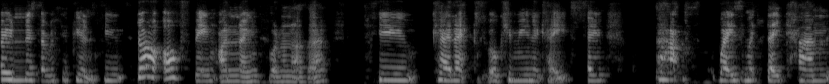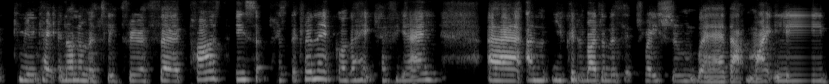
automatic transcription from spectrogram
donors and recipients who start off being unknown to one another to connect or communicate. So perhaps ways in which they can communicate anonymously through a third party, such as the clinic or the HFEA. Uh, and you could imagine a situation where that might lead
